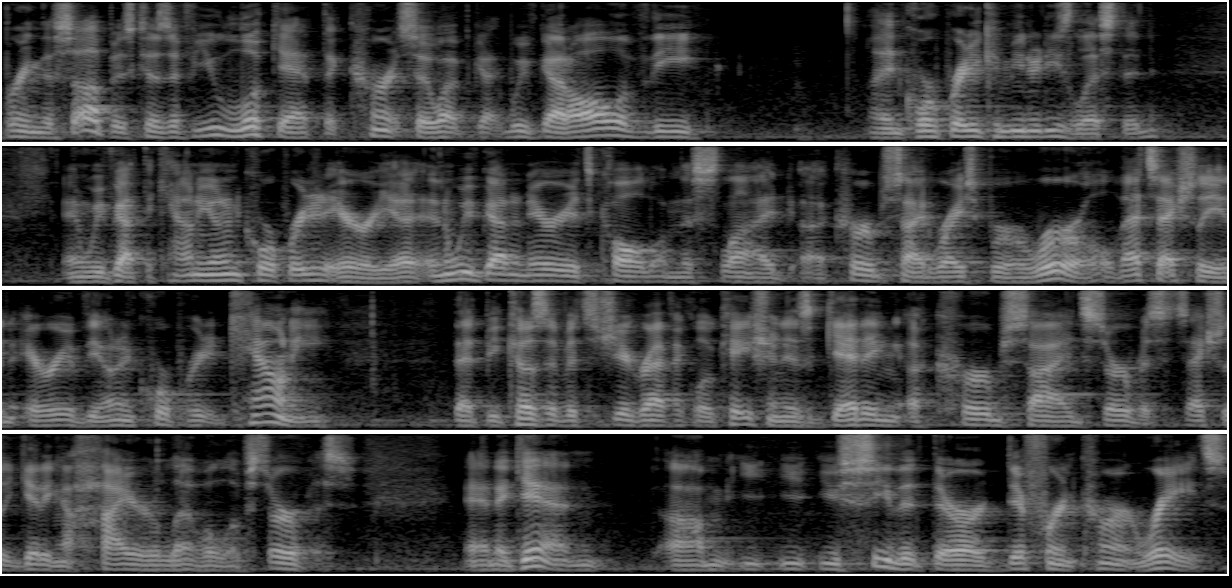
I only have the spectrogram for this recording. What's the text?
bring this up is because if you look at the current, so I've got, we've got all of the incorporated communities listed, and we've got the county unincorporated area, and we've got an area, it's called on this slide, uh, curbside Riceboro Rural. That's actually an area of the unincorporated county that because of its geographic location is getting a curbside service. It's actually getting a higher level of service. And again, um, you, you see that there are different current rates.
